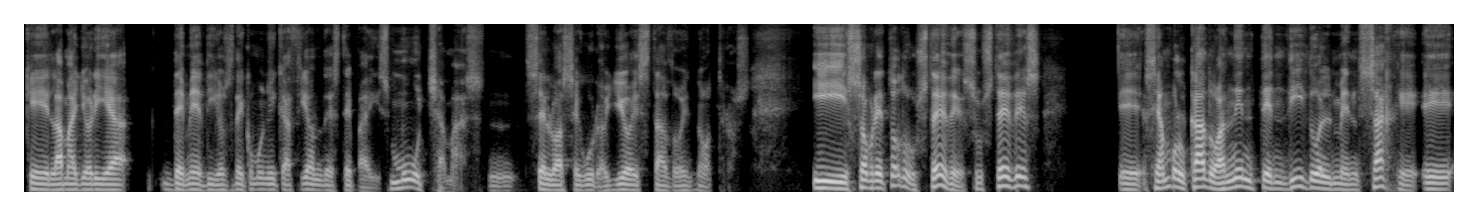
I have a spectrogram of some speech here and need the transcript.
que la mayoría de medios de comunicación de este país, mucha más, mm, se lo aseguro, yo he estado en otros. Y sobre todo ustedes, ustedes eh, se han volcado, han entendido el mensaje. Eh,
